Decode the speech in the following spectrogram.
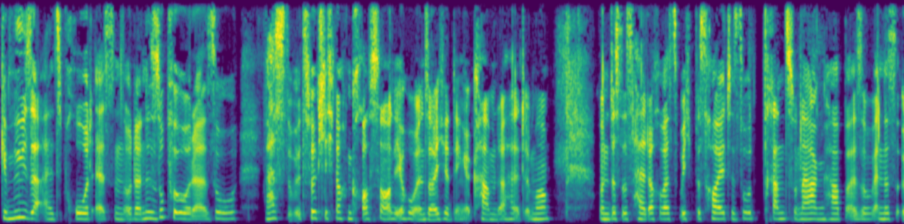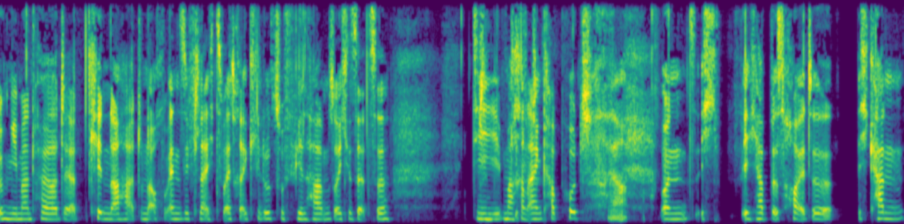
Gemüse als Brot essen oder eine Suppe oder so? Was, du willst wirklich noch ein Croissant dir holen? Solche Dinge kamen da halt immer. Und das ist halt auch was, wo ich bis heute so dran zu nagen habe. Also wenn das irgendjemand hört, der Kinder hat und auch wenn sie vielleicht zwei, drei Kilo zu viel haben, solche Sätze die machen einen kaputt. Ja. Und ich, ich habe bis heute, ich kann,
